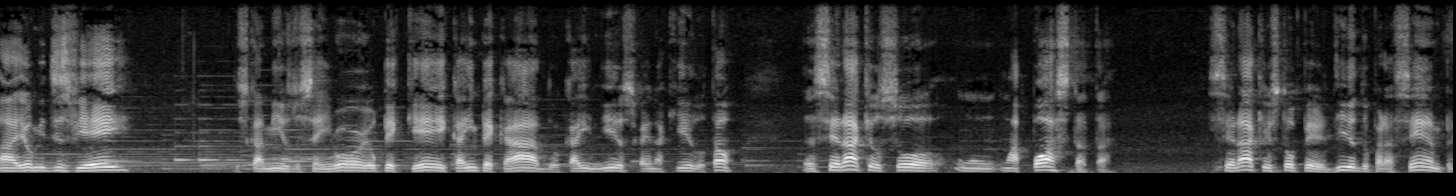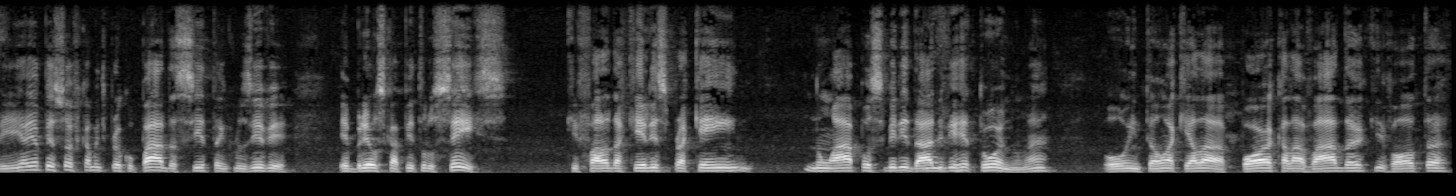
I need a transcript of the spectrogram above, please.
"Ah, eu me desviei dos caminhos do Senhor, eu pequei, caí em pecado, caí nisso, caí naquilo, tal. Será que eu sou um, um apóstata? Será que eu estou perdido para sempre? E aí a pessoa fica muito preocupada, cita inclusive Hebreus capítulo 6, que fala daqueles para quem não há possibilidade de retorno, né? Ou então aquela porca lavada que volta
